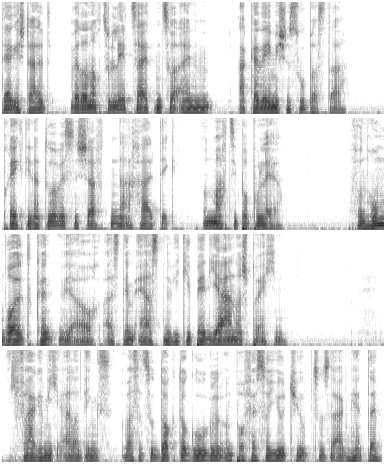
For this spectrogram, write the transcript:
Dergestalt wird er noch zu Lebzeiten zu einem akademischen Superstar, prägt die Naturwissenschaften nachhaltig und macht sie populär. Von Humboldt könnten wir auch als dem ersten Wikipedianer sprechen. Ich frage mich allerdings, was er zu Dr. Google und Professor YouTube zu sagen hätte.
